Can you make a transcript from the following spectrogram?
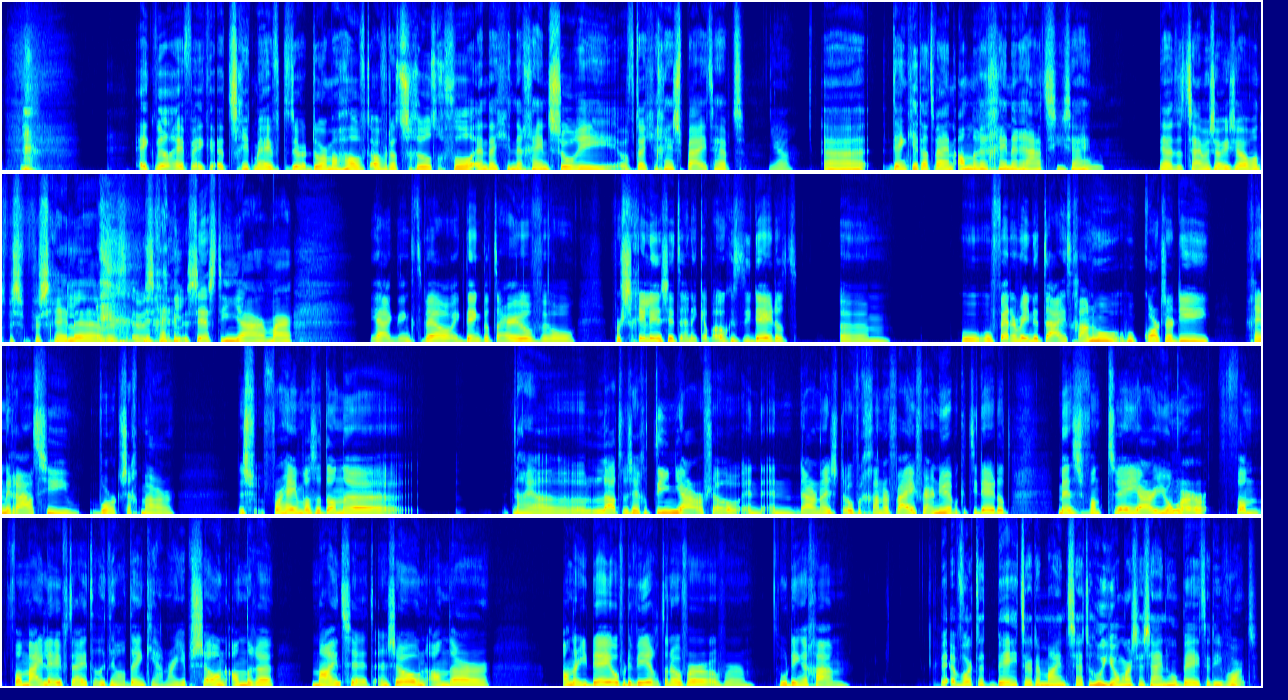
ik wil even, ik, het schiet me even door, door mijn hoofd over dat schuldgevoel en dat je er geen sorry of dat je geen spijt hebt. Ja. Eh, denk je dat wij een andere generatie zijn? Ja, dat zijn we sowieso, want we verschillen, we, we schelen 16 jaar. Maar Ja, ik denk het wel. Ik denk dat daar heel veel verschillen in zitten. En ik heb ook het idee dat ehm, hoe, hoe verder we in de tijd gaan, hoe, hoe korter die generatie wordt, zeg maar. Dus voorheen was het dan, eh, nou ja, laten we zeggen tien jaar of zo. En, en daarna is het overgegaan naar vijf jaar. En nu heb ik het idee dat mensen van twee jaar jonger, van, van mijn leeftijd, dat ik dan wel denk, ja, maar je hebt zo'n andere mindset en zo'n ander, ander idee over de wereld en over, over hoe dingen gaan. Wordt het beter, de mindset? Hoe jonger ze zijn, hoe beter die wordt?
